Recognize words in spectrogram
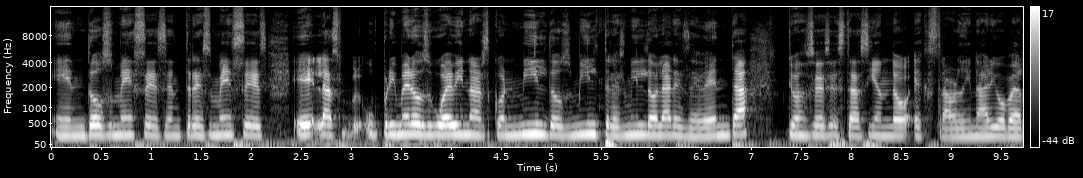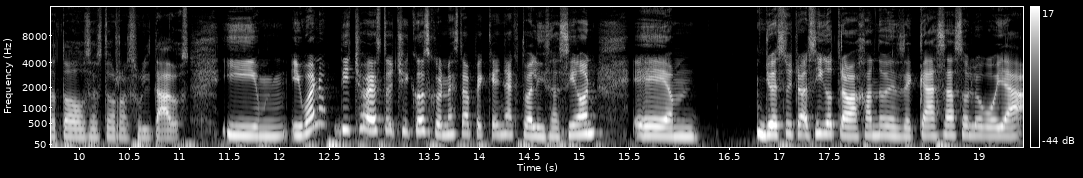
en dos meses, en tres meses, eh, los primeros webinars con mil, dos mil, tres mil dólares de venta. Entonces está siendo extraordinario ver todos estos resultados. Y, y bueno, dicho esto chicos, con esta pequeña actualización, eh, yo estoy, sigo trabajando desde casa, solo voy a,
